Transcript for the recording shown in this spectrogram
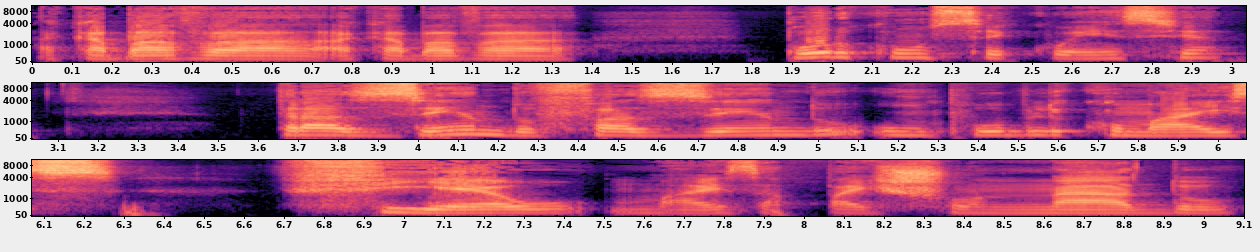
acabava, acabava por consequência, trazendo, fazendo um público mais fiel, mais apaixonado,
